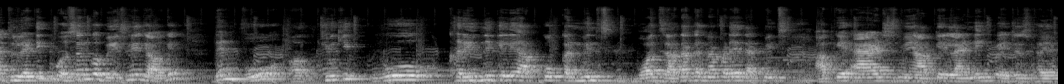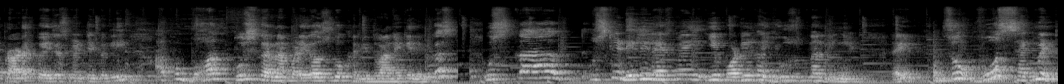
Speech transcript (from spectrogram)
एथलेटिक पर्सन को बेचने जाओगे देन वो क्योंकि वो खरीदने के लिए आपको कन्विंस बहुत ज़्यादा करना पड़ेगा दैट मीन्स आपके एड्स में, आपके लैंडिंग पेजेस प्रोडक्ट पेजेस में टिपिकली आपको बहुत पुश करना पड़ेगा उसको खरीदवाने के लिए बिकॉज़ उसका, उसके डेली लाइफ में ये बॉटल का यूज़ उतना नहीं है राइट? सो वो सेगमेंट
